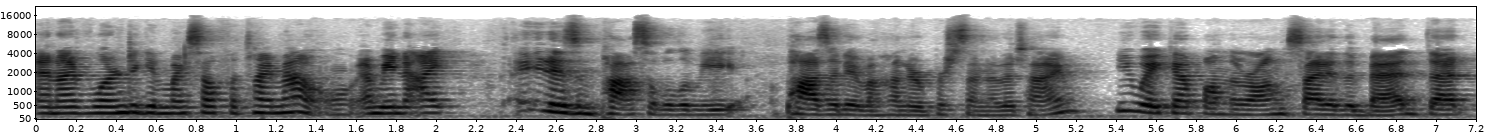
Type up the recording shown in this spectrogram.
and I've learned to give myself a timeout. I mean, I it is impossible to be positive 100% of the time. You wake up on the wrong side of the bed that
